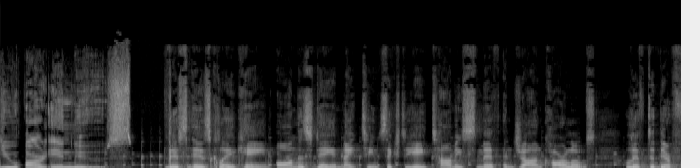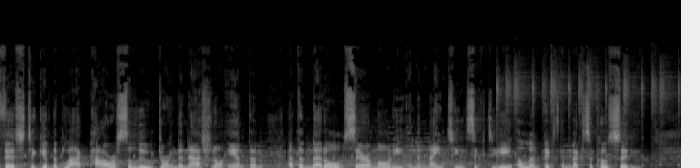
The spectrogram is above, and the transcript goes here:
AURN News. This is Clay Cane. On this day in 1968, Tommie Smith and John Carlos lifted their fists to give the Black Power salute during the national anthem at the medal ceremony in the 1968 Olympics in Mexico City.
